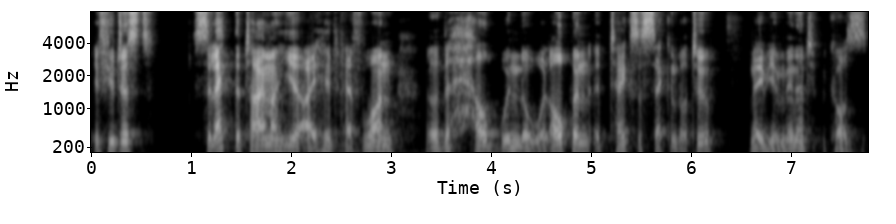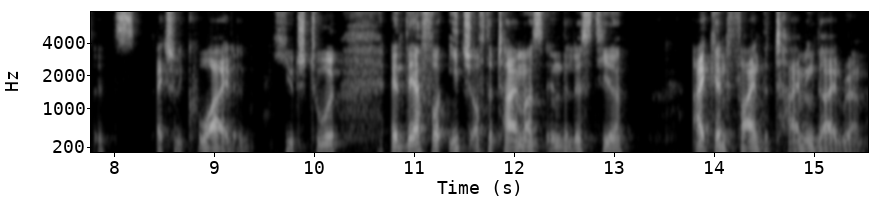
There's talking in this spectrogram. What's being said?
If you just select the timer here, I hit F1, uh, the help window will open. It takes a second or two, maybe a minute because it's actually quite a huge tool. And therefore each of the timers in the list here, I can find the timing diagram.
